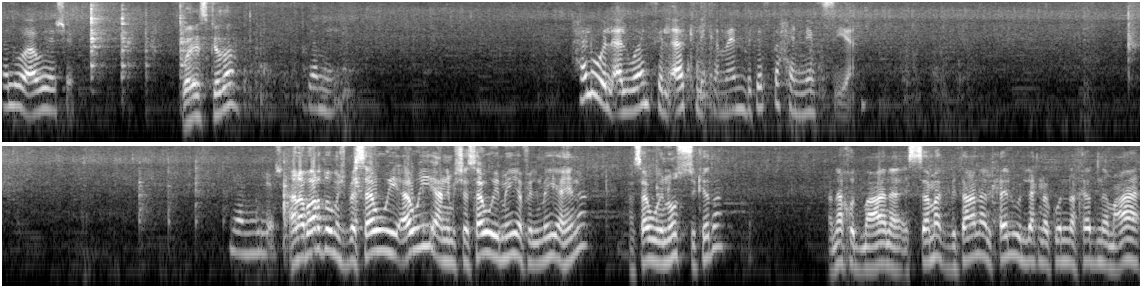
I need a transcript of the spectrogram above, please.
حلوة قوي يا شيف. كويس كده؟ جميل. حلو الألوان في الأكل كمان بتفتح النفس يعني. جميل أنا برضو مش بسوي قوي يعني مش هسوي 100% هنا هسوي نص كده. هناخد معانا السمك بتاعنا الحلو اللي إحنا كنا خدنا معاه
